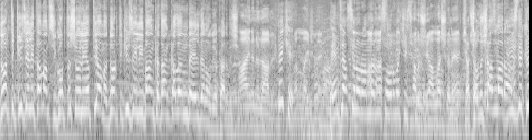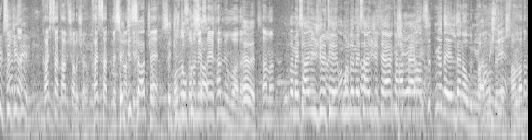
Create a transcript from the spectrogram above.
4250 tamam sigortası öyle yatıyor ama 4250'yi bankadan kalanını da elden alıyor kardeşim. Aynen öyle abi. Peki. Vallahi billahi. Enflasyon oranlarını aslında sormak kim istiyorum. çalışıyor Allah aşkına ya? Kim Ya çalışan var abi. Yüzde 48'i. Kaç saat abi çalışıyor? Kaç saat mesela? 8 askeri- saat çok. He, 8 Ondan sonra 9 saat. mesaiye kalmıyor mu bu adam? Evet. Tamam. Burada mesai ücreti, burada mesai ücreti her taraf şeye vermiyor. yansıtmıyor da elden alınıyor. Tamam yani, onu işte, demek istiyorum. anladım.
